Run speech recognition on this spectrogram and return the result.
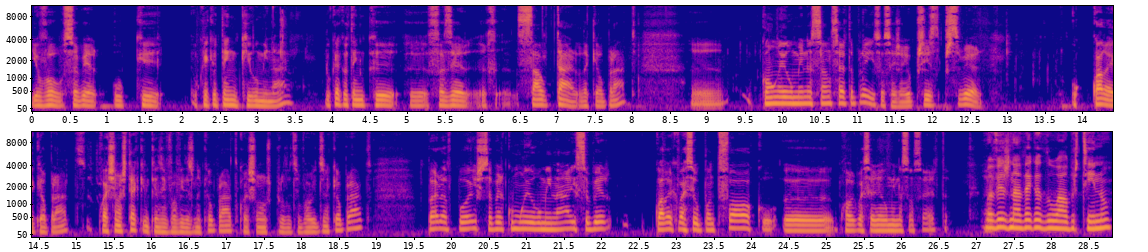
eu vou saber o que, o que é que eu tenho que iluminar, o que é que eu tenho que uh, fazer saltar daquele prato uh, com a iluminação certa para isso. Ou seja, eu preciso perceber o- qual é aquele prato, quais são as técnicas envolvidas naquele prato, quais são os produtos envolvidos naquele prato, para depois saber como iluminar e saber qual é que vai ser o ponto de foco, uh, qual é que vai ser a iluminação certa. Uma vez na adega do Albertino,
